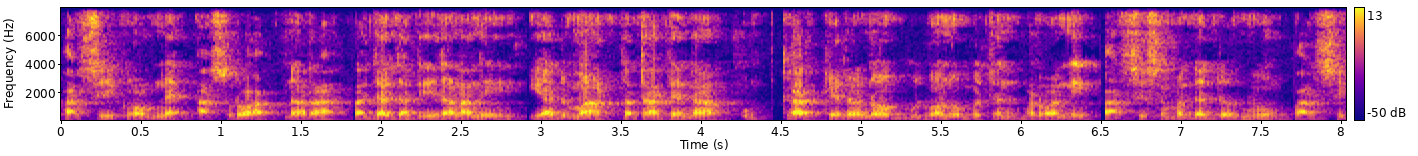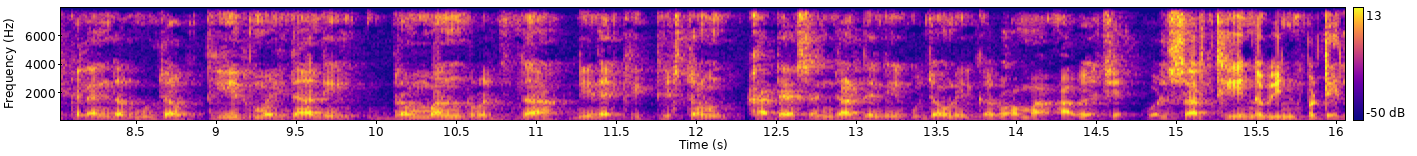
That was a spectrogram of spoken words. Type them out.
પારસી કોમને આશરો આપનારા રાજા જાડી રાણાની યાદમાં તથા તેના ઉપકાર કેરનો બોલવાનું વચન પાડવાની પારસી સમાજના ધર્મ પારસી કેલેન્ડર મુજબ તીર મહિનાની બ્રહ્મણ રોજના દિને કીર્તિસ્તંભ ખાતે સંજાણ દેની ઉજવણી કરવામાં આવે છે. વલસાડથી નવીન પટેલ.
